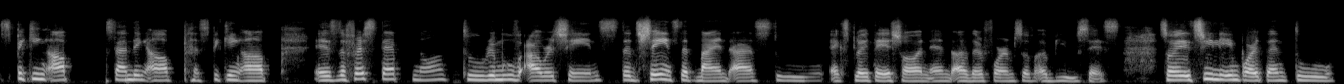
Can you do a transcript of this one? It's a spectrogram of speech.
speaking up standing up, speaking up is the first step, no, to remove our chains, the chains that bind us to exploitation and other forms of abuses. So it's really important to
